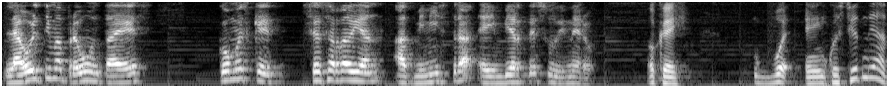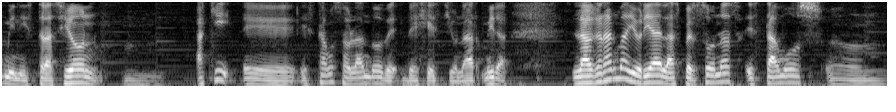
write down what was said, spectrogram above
la última pregunta es, ¿cómo es que César Davián administra e invierte su dinero? Ok, en cuestión de administración, mm, aquí eh, estamos hablando de, gestionar. Mira, la gran mayoría de las personas estamos, um,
